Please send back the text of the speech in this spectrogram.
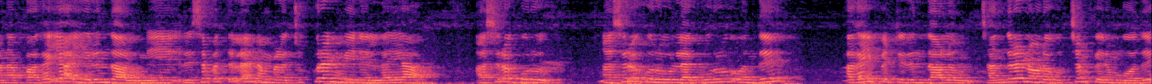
ஆனால் பகையாக இருந்தாலுமே ரிஷபத்தில் நம்மள சுக்கரன் வீடு இல்லையா? அசுரகுரு அசுரகுருவில் குரு வந்து பகை பெற்றிருந்தாலும் சந்திரனோட உச்சம் பெறும்போது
